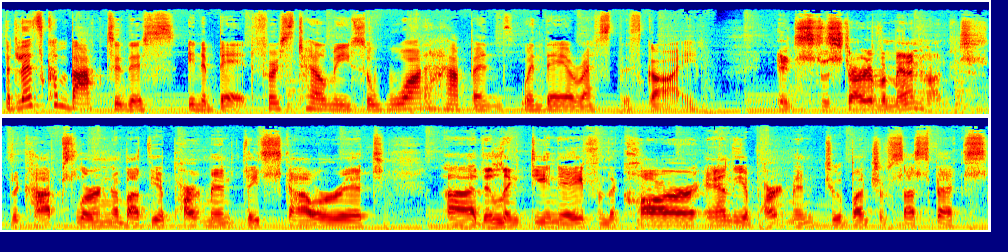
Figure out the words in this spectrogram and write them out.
But let's come back to this in a bit. First, tell me so, what happens when they arrest this guy? It's the start of a manhunt. The cops learn about the apartment, they scour it, uh, they link DNA from the car and the apartment to a bunch of suspects.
